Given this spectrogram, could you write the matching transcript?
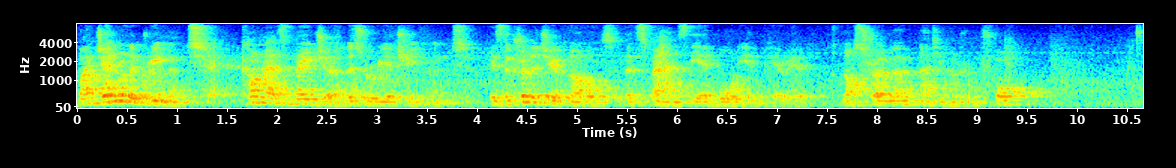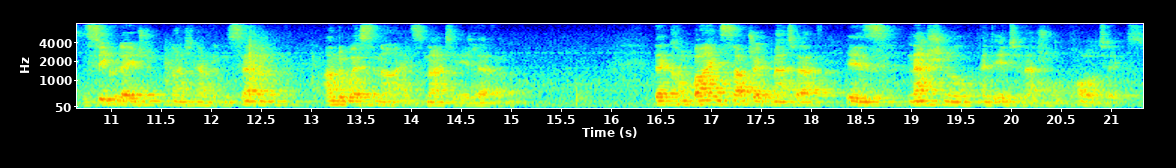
By general agreement, Conrad's major literary achievement is the trilogy of novels that spans the Edwardian period Nostromo, 1904, The Secret Agent, 1907, Under Western Eyes, 1911. Their combined subject matter is national and international politics.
